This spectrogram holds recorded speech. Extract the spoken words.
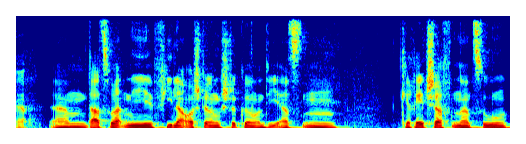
Ja. Ähm, dazu hatten die viele Ausstellungsstücke und die ersten Gerätschaften dazu.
